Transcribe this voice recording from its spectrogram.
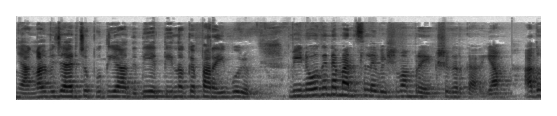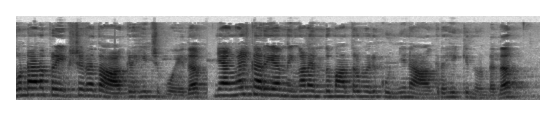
ഞങ്ങൾ വിചാരിച്ചു പുതിയ അതിഥി എത്തി എന്നൊക്കെ പറയുമ്പോഴും വിനോദിന്റെ മനസ്സിലെ വിഷമം പ്രേക്ഷകർക്കറിയാം. അതുകൊണ്ടാണ് പ്രേക്ഷകർ അത് ആഗ്രഹിച്ചു പോയത്. ഞങ്ങൾക്കറിയാം നിങ്ങൾ എന്തുമാത്രം ഒരു കുഞ്ഞിനെ ആഗ്രഹിക്കുന്നുണ്ടെന്ന്.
